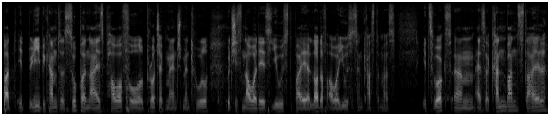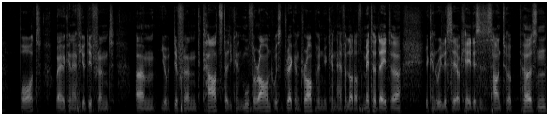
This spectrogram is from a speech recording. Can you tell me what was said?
but it really becomes a super nice, powerful project management tool, which is nowadays used by a lot of our users and customers. It works um, as a Kanban style board where you can have your different um, your different cards that you can move around with drag and drop and you can have a lot of metadata. You can really say, okay, this is a sound to a person,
